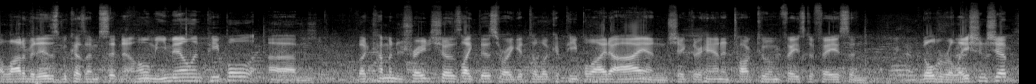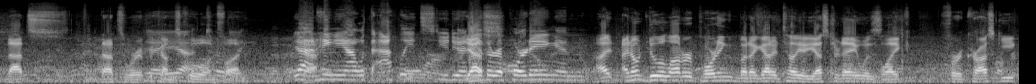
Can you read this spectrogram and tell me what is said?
a lot of it is because I'm sitting at home emailing people. Um, but coming to trade shows like this, where I get to look at people eye to eye and shake their hand and talk to them face to face and build a relationship, that's that's where it Yeah, becomes yeah, cool totally. and fun. Yeah, and hanging out with the athletes. Do you do any Yes. other reporting and I, I don't do a lot of reporting, but I got to tell you, yesterday was like for a cross geek.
